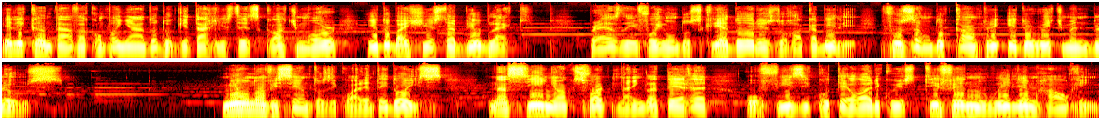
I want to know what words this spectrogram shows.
Ele cantava acompanhado do guitarrista Scott Moore e do baixista Bill Black. Presley foi um dos criadores do rockabilly, fusão do country e do rhythm and blues. 1942. Nascia em Oxford, na Inglaterra, o físico teórico Stephen William Hawking,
